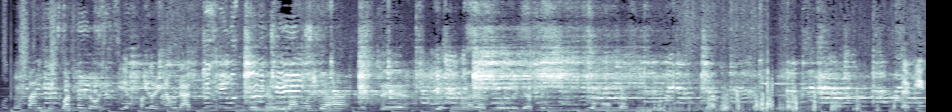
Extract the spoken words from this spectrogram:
Fotoparque, ¿cuándo lo hicieron? ¿Cuándo lo inauguraron? Lo inauguramos ya este 19 de octubre, ya hace como casi sea, bien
